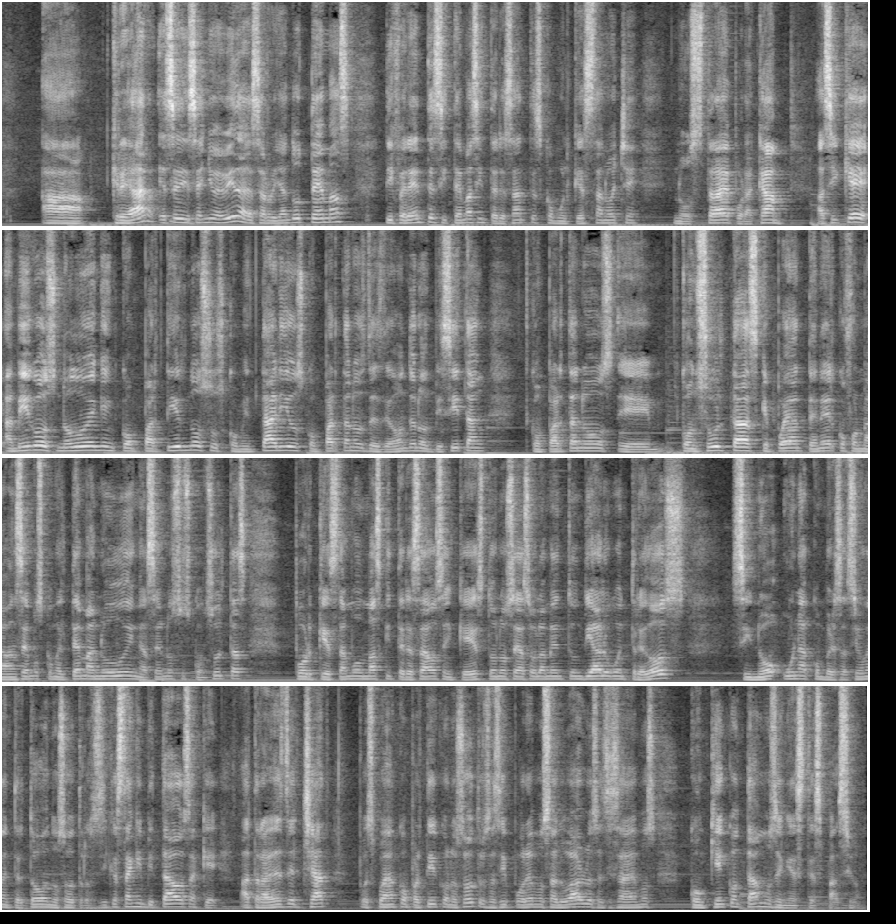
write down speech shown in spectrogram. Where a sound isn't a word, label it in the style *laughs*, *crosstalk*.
a crear ese diseño de vida, desarrollando temas diferentes y temas interesantes como el que esta noche nos trae por acá. Así que amigos, no duden en compartirnos sus comentarios, compártanos desde dónde nos visitan, compártanos eh, consultas que puedan tener conforme avancemos con el tema, no duden en hacernos sus consultas porque estamos más que interesados en que esto no sea solamente un diálogo entre dos, sino una conversación entre todos nosotros. Así que están invitados a que a través del chat pues puedan compartir con nosotros, así podemos saludarlos, así sabemos con quién contamos en este espacio.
